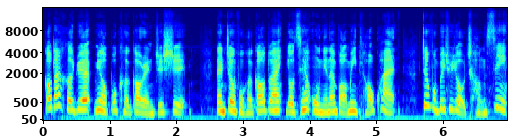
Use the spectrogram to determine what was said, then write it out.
高端合约没有不可告人之事，但政府和高端有签五年的保密条款，政府必须有诚信。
